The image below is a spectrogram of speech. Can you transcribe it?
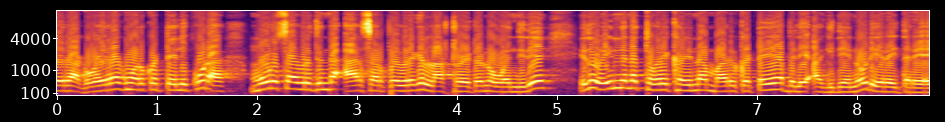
ವೈರಾಗ್. ವೈರಾಗ್ ಮಾರುಕಟ್ಟೆಯಲ್ಲಿ ಕೂಡ ಮೂರು ಸಾವಿರದಿಂದ ಆರು ಸಾವಿರ ರೂಪಾಯಿವರೆಗೆ ಲಾಸ್ಟ್ ರೇಟನ್ನು ಹೊಂದಿದೆ. ಇದು ಇಂದಿನ ತೊಗರಿಕಾಳಿನ ಮಾರುಕಟ್ಟೆಯ ಬೆಲೆ ಆಗಿದೆ ನೋಡಿ ರೈತರೇ.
